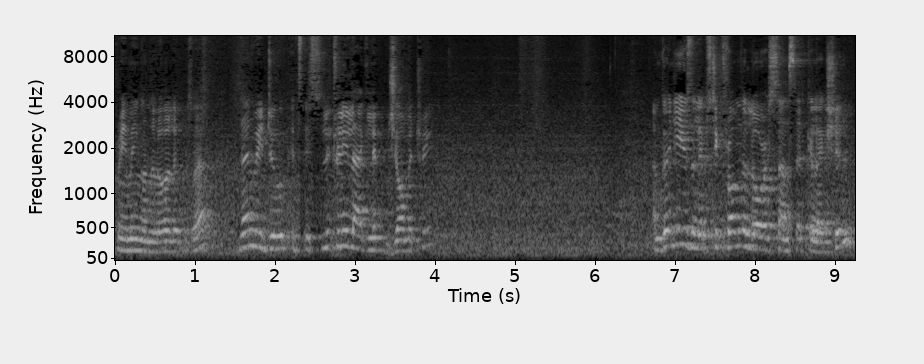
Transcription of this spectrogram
framing on the lower lip as well. Then we do, it's, it's literally like lip geometry. I'm going to use a lipstick from the L'Or Sunset collection.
